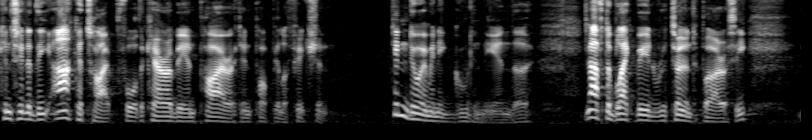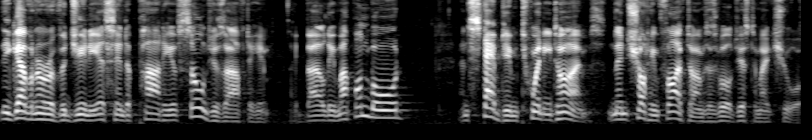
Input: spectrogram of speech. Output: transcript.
considered the archetype for the Caribbean pirate in popular fiction. Didn't do him any good in the end, though. After Blackbeard returned to piracy, the governor of Virginia sent a party of soldiers after him. They bailed him up on board and stabbed him 20 times, and then shot him five times as well, just to make sure.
